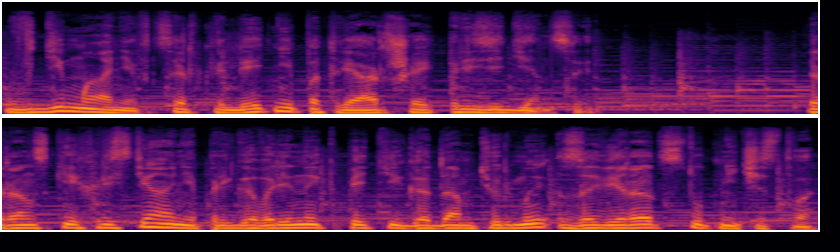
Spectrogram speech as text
в Димане в церкви летней патриаршей резиденции. Иранские христиане приговорены к пяти годам тюрьмы за вероотступничество,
